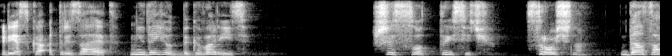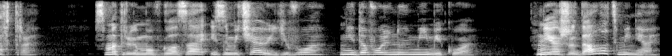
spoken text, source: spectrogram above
Резко отрезает, не дает договорить. «Шестьсот тысяч. Срочно. До завтра». Смотрю ему в глаза и замечаю его недовольную мимику. «Не ожидал от меня?»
